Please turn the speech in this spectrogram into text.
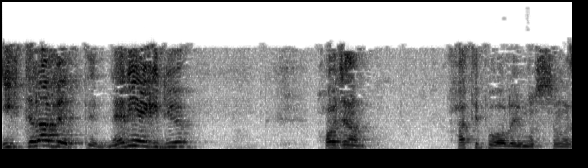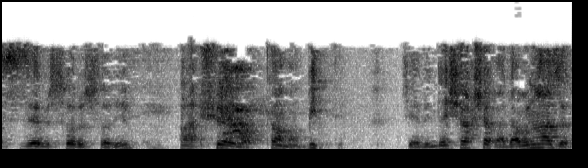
İhtilaf ettin. Nereye gidiyor? Hocam Hatipoğlu'ymuşsunuz size bir soru sorayım. Ha şöyle tamam bitti. Cebinde şakşak adamın hazır.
